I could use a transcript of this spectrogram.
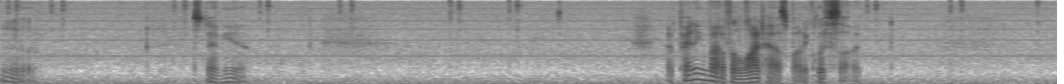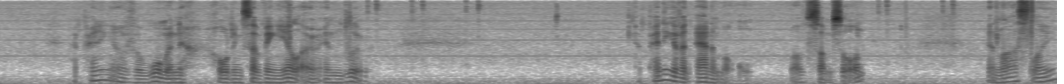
Hmm. What's down here? A painting of a lighthouse by the cliffside. A painting of a woman holding something yellow and blue. A painting of an animal of some sort. And lastly,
